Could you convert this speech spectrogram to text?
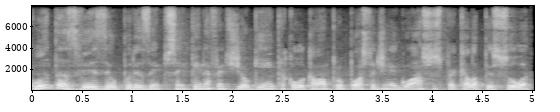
quantas vezes eu, por exemplo, sentei na frente de alguém para colocar uma proposta de negócios para aquela pessoa,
